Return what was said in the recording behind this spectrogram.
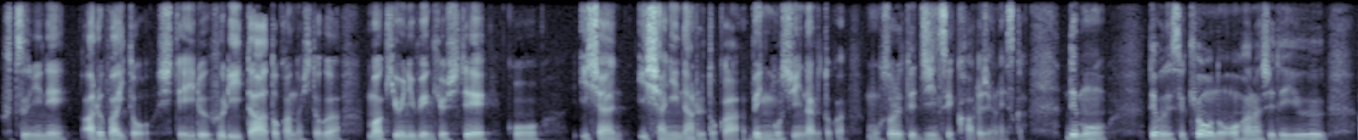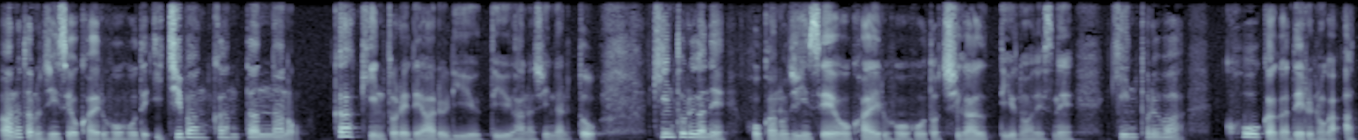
普通にねアルバイトしているフリーターとかの人が、まあ、急に勉強してこう医者医者になるとか弁護士になるとかもうそれで人生変わるじゃないですか。でもでもですよ今日のお話で言うあなたの人生を変える方法で一番簡単なのが筋トレである理由っていう話になると筋トレがね他の人生を変える方法と違うっていうのはですね筋トレは効果が出るのが圧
